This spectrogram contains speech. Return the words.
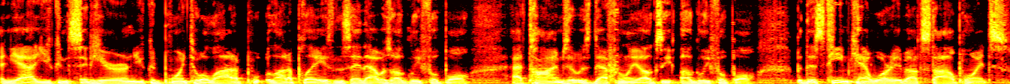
And yeah, you can sit here and you could point to a lot of a lot of plays and say that was ugly football. At times, it was definitely ugly ugly football. But this team can't worry about style points.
